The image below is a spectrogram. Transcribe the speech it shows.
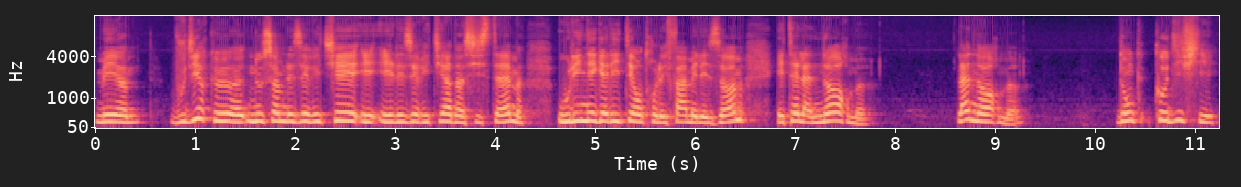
mais euh, vous dire que nous sommes les héritiers et, les héritières d'un système où l'inégalité entre les femmes et les hommes était la norme. La norme. Donc codifiée.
